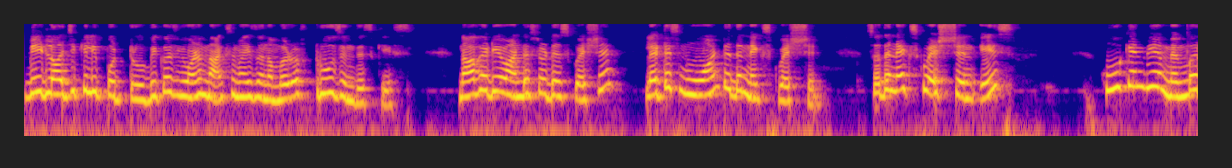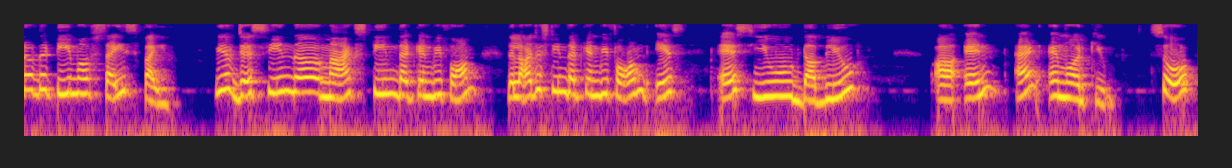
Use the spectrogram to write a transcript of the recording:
we'd logically put true because we want to maximize the number of trues in this case. Now that you have understood this question, let us move on to the next question. So the next question is, who can be a member of the team of size 5? We have just seen the max team that can be formed the largest team that can be formed is S, U, W, uh, N and M or Q. So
